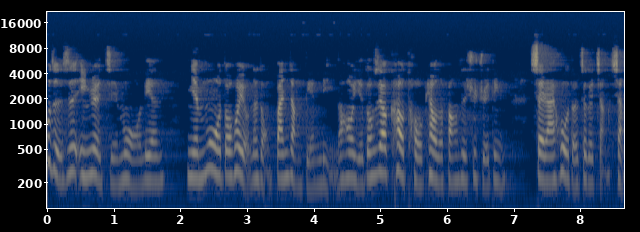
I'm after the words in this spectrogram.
不只是音乐节目，连年末都会有那种颁奖典礼，然后也都是要靠投票的方式去决定谁来获得这个奖项。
